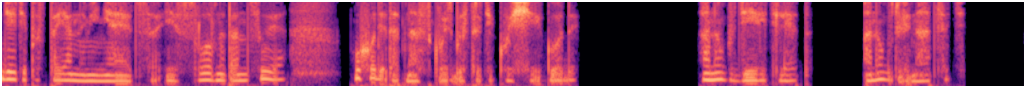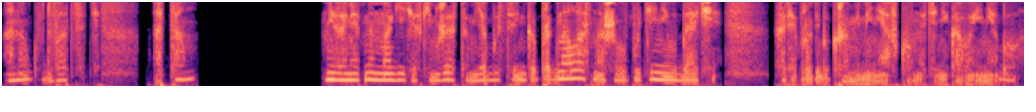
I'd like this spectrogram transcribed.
Дети постоянно меняются и, словно танцуя, уходят от нас сквозь быстротекущие годы. Анук в девять лет, а ног в двенадцать, а ног в двадцать, а там... Незаметным магическим жестом я быстренько прогнала с нашего пути неудачи, хотя вроде бы кроме меня в комнате никого и не было.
